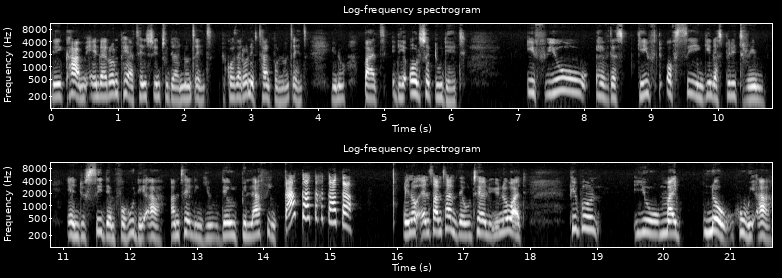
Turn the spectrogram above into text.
they come and I don't pay attention to their nonsense because I don't have time for nonsense, you know. But they also do that if you have the gift of seeing in the spirit realm and you see them for who they are, I'm telling you, they will be laughing. Ka, ka, ka, ka, You know, and sometimes they will tell you, you know what, people, you might know who we are,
